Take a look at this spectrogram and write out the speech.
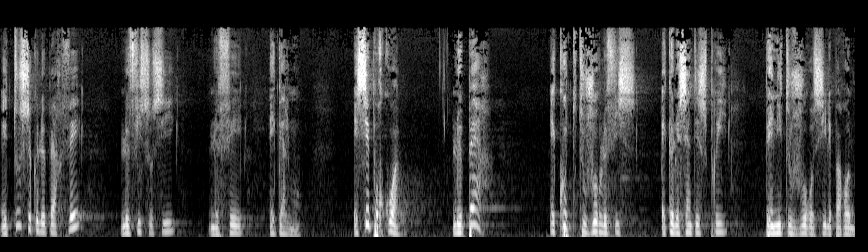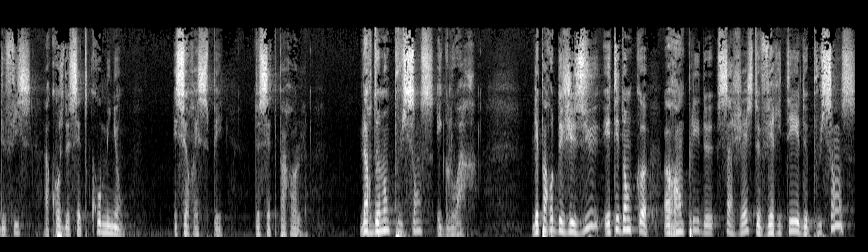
Et tout ce que le Père fait, le Fils aussi le fait également. Et c'est pourquoi le Père écoute toujours le Fils et que le Saint-Esprit bénit toujours aussi les paroles du Fils à cause de cette communion et ce respect de cette parole, leur donnant puissance et gloire. Les paroles de Jésus étaient donc euh, remplies de sagesse, de vérité et de puissance,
